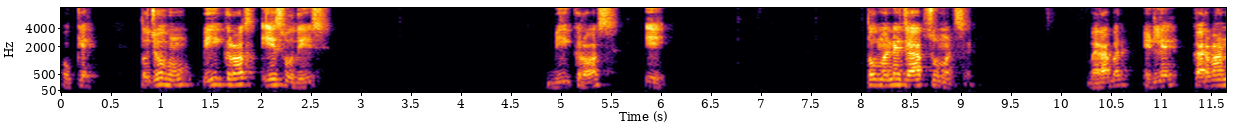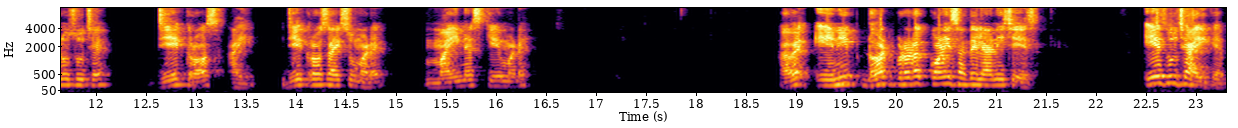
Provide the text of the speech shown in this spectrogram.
ઓકે તો જો હું બી ક્રોસ એ શોધીશ બી ક્રોસ એ તો મને જવાબ શું મળશે? બરાબર? એટલે કરવાનું શું છે? જે ક્રોસ આઈ જે ક્રોસ આઈ શું મળે? માઇનસ કે મળે. હવે એની ડોટ પ્રોડક્ટ કોની સાથે લેવાની છે? એ શું છે આઈ કેપ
